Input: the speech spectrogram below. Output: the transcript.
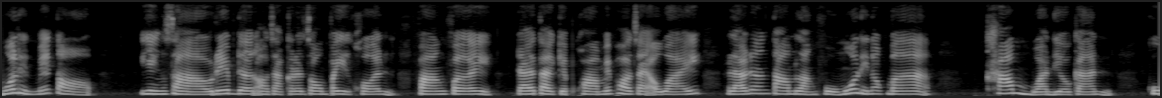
มัวหลินไม่ตอบ หญิงสาวรีบเดินออกจากกระโจมไปอีกคน ฟางเฟย ได้แต่เก็บความไม่พอใจเอาไว้ แล้วเดินตามหลังฝูมู่หลินออกมา ค่ำวันเดียวกัน กู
